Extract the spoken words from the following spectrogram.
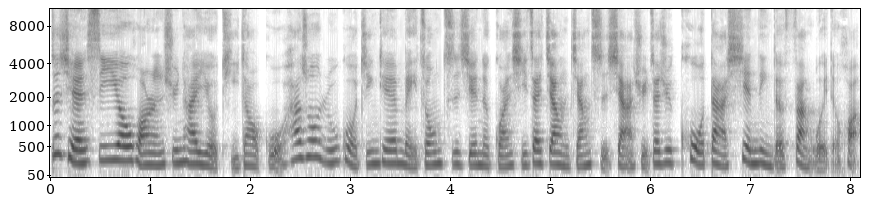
之前 CEO 黄仁勋他也有提到过，他说如果今天美中之间的关系再这样僵持下去，再去扩大限令的范围的话，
